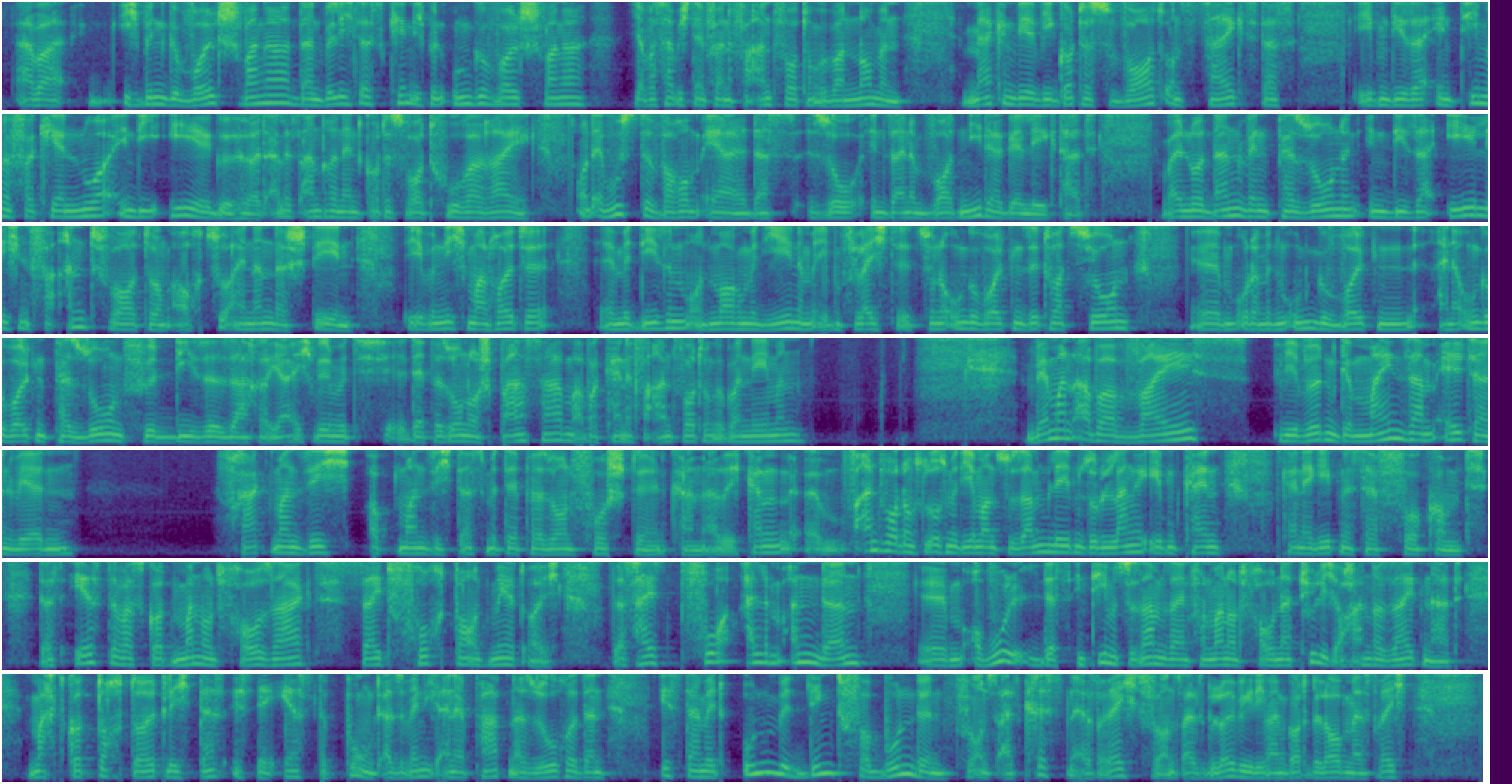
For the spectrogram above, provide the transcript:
Aber ich bin gewollt schwanger, dann will ich das Kind, ich bin ungewollt schwanger. Ja, was habe ich denn für eine Verantwortung übernommen? Merken wir, wie Gottes Wort uns zeigt, dass eben dieser intime Verkehr nur in die Ehe gehört. Alles andere nennt Gottes Wort Hurerei. Und er wusste, warum er das so in seinem Wort niedergelegt hat. Weil nur dann, wenn Personen in dieser ehelichen Verantwortung auch zueinander stehen, eben nicht mal heute äh, mit diesem und morgen mit jenem, eben vielleicht äh, zu einer ungewollten Situation ähm, oder mit einem ungewollten, einer ungewollten Person für diese Sache. Ja, ich will mit der Person nur Spaß haben, aber keine Verantwortung übernehmen. Wenn man aber weiß, wir würden gemeinsam Eltern werden, fragt man sich, ob man sich das mit der Person vorstellen kann. Also ich kann äh, verantwortungslos mit jemandem zusammenleben, solange eben kein, kein Ergebnis hervorkommt. Das Erste, was Gott Mann und Frau sagt, seid fruchtbar und mehrt euch. Das heißt, vor allem anderen, ähm, obwohl das intime Zusammensein von Mann und Frau natürlich auch andere Seiten hat, macht Gott doch deutlich, das ist der erste Punkt. Also wenn ich einen Partner suche, dann ist damit unbedingt verbunden, für uns als Christen erst recht, für uns als Gläubige, die an Gott glauben erst recht,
